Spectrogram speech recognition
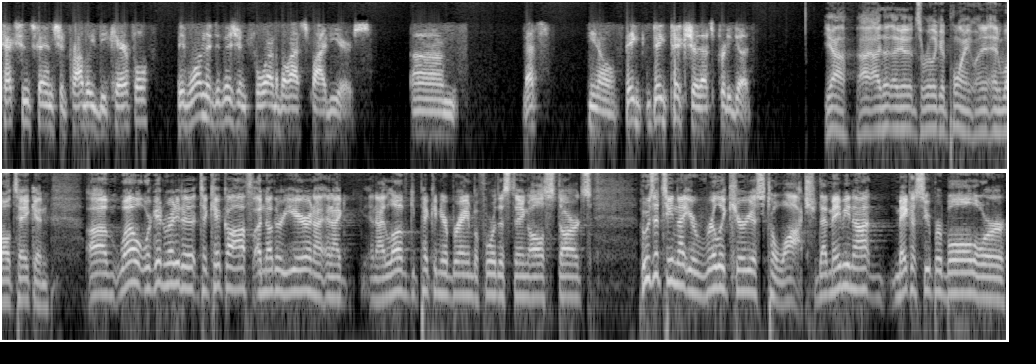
Texans fans should probably be careful. They've won the division four out of the last five years. Um, that's, you know, big big picture. That's pretty good. Yeah, I, I think it's a really good point and well taken. Um, well, we're getting ready to, to kick off another year, and I and I and I love picking your brain before this thing all starts. Who's a team that you're really curious to watch that maybe not make a Super Bowl or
